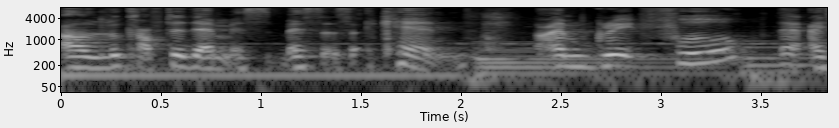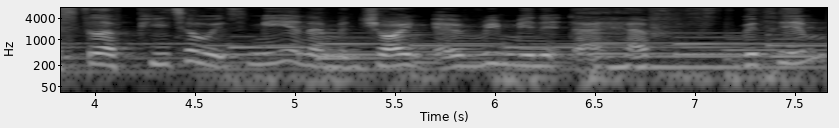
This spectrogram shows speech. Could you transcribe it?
I'll look after them as best as I can. I'm grateful that I still have Peter with me and I'm enjoying every minute that I have with him.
